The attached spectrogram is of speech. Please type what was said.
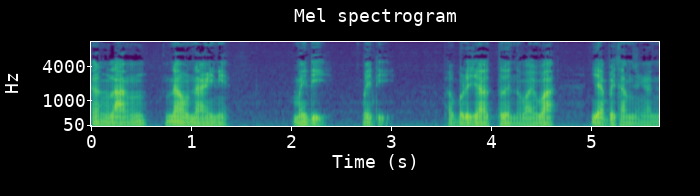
ข้างหลังเน่าในเนี่ยไม่ดีไม่ดี พระพุทธเจ้าเตือนเอาไว้ว่า อย่าไปทำอย่างนั้น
